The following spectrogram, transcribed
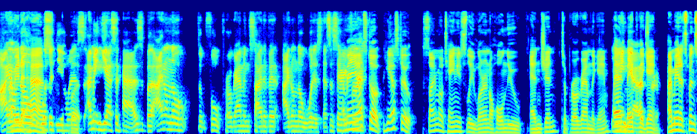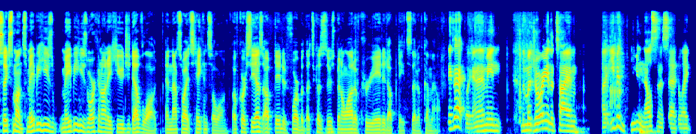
I I don't mean, know what the deal but- is. I mean, yes, it has, but I don't know the full programming side of it. I don't know what is necessary. I mean, he it. has to he has to simultaneously learn a whole new engine to program the game I and mean, make yeah, the game. fair. I mean, it's been six months. Maybe he's maybe he's working on a huge devlog, and that's why it's taken so long. Of course, he has updated four, but that's because there's been a lot of created updates that have come out. Exactly, and I mean, the majority of the time, uh, even even Nelson has said like,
